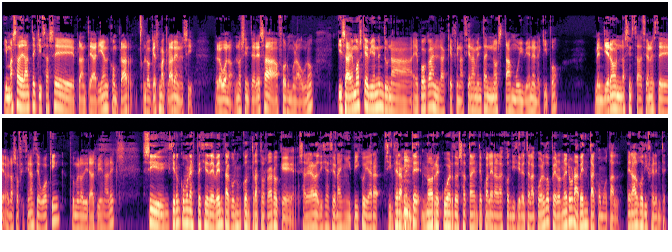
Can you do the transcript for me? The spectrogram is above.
Y más adelante quizás se plantearían comprar lo que es McLaren en sí. Pero bueno, nos interesa Fórmula 1. Y sabemos que vienen de una época en la que financieramente no está muy bien el equipo. Vendieron las instalaciones de las oficinas de Walking, tú me lo dirás bien, Alex. Sí, hicieron como una especie de venta con un contrato raro que salió la noticia hace un año y pico y ahora, sinceramente, no recuerdo exactamente cuáles eran las condiciones del acuerdo, pero no era una venta como tal, era algo diferente.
